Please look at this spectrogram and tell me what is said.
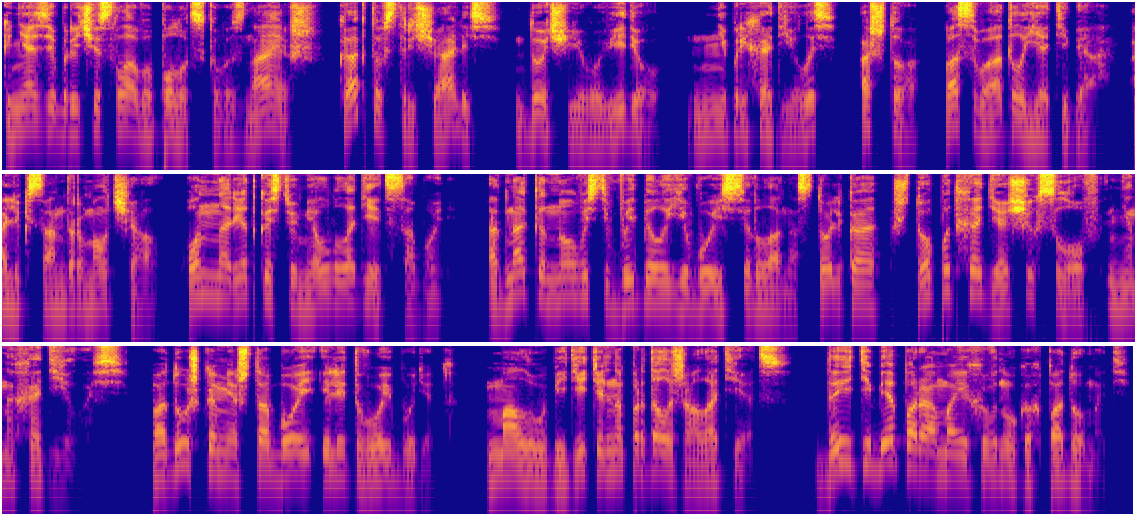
«Князя Бречеслава Полоцкого знаешь? Как-то встречались. Дочь его видел? Не приходилось? А что? Посватал я тебя». Александр молчал. Он на редкость умел владеть собой. Однако новость выбила его из седла настолько, что подходящих слов не находилось. «Подушка меж тобой или твой будет», – малоубедительно продолжал отец. «Да и тебе пора о моих внуках подумать.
